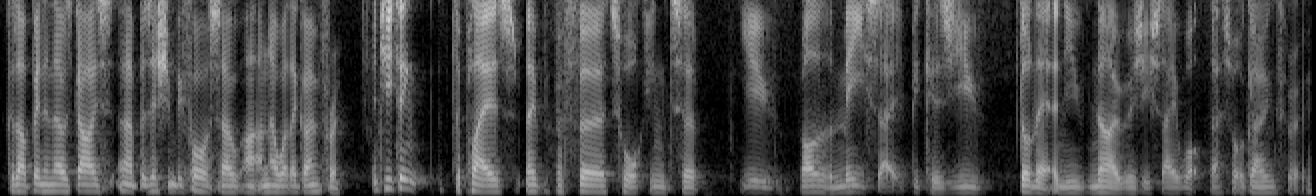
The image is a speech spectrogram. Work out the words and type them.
because I've been in those guys' uh, position before, so I, know what they're going through. Do you think the players maybe prefer talking to you rather than me, say, because you've done it and you know, as you say, what they're sort of going through?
